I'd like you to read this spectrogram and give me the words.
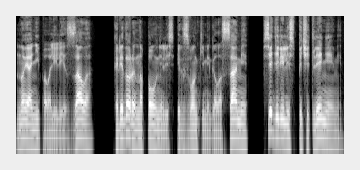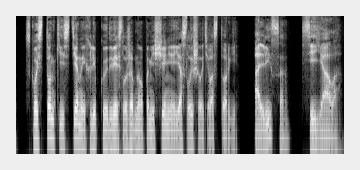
но и они повалили из зала, Коридоры наполнились их звонкими голосами, все делились впечатлениями. Сквозь тонкие стены и хлипкую дверь служебного помещения я слышал эти восторги. Алиса сияла.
